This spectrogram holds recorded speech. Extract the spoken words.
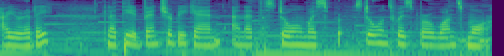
Are you ready? Let the adventure begin and let the stone whisper, stones whisper once more.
